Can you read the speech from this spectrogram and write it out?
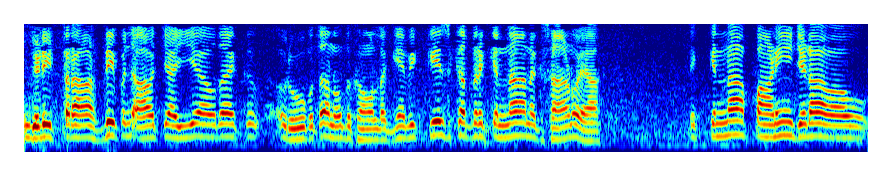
ਜਿਹੜੀ ਤਰਾਸਦੀ ਪੰਜਾਬ ਚ ਆਈ ਆ, ਉਹਦਾ ਇੱਕ ਰੂਪ ਤੁਹਾਨੂੰ ਦਿਖਾਉਣ ਲੱਗੇ ਆ ਵੀ ਕਿਸ ਕਦਰ ਕਿੰਨਾ ਨੁਕਸਾਨ ਹੋਇਆ ਤੇ ਕਿੰਨਾ ਪਾਣੀ ਜਿਹੜਾ ਵਾ ਉਹ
